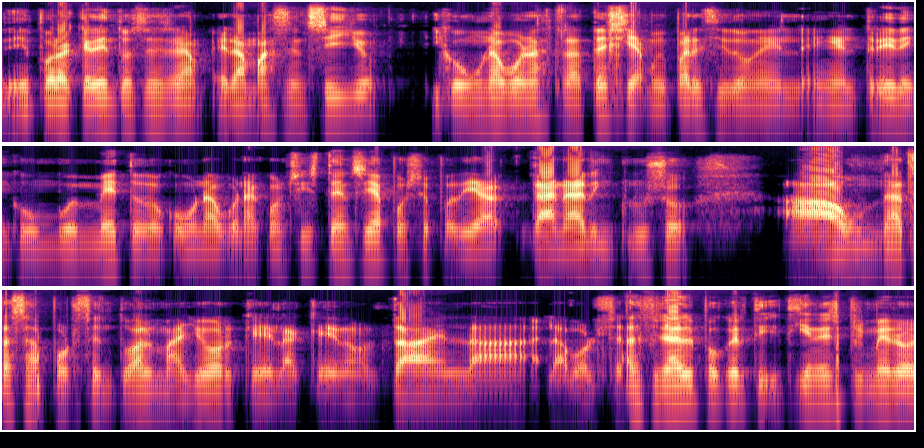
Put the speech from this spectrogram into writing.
Eh, por aquel entonces era, era más sencillo y con una buena estrategia, muy parecido en el, en el trading, con un buen método, con una buena consistencia, pues se podía ganar incluso a una tasa porcentual mayor que la que nos da en la, bolsa. Al final el póker tienes primero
